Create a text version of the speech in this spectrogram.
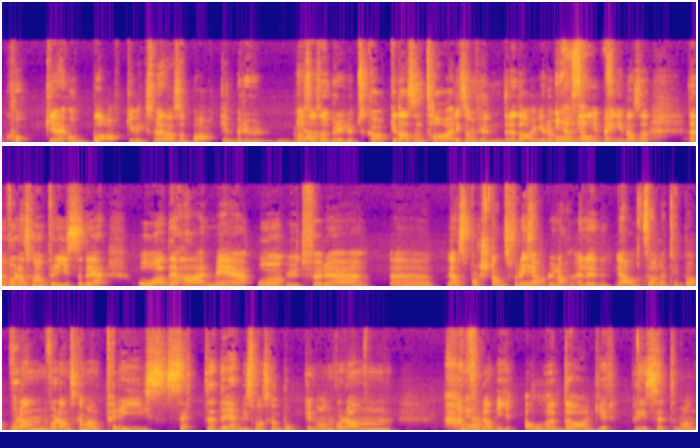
kokke- og bakevirksomhet. Altså bake en brul altså Ja. sånn bryllupskake da, som tar liksom 100 dager og mye ja, penger. Altså, det er, hvordan skal man prise det? Og det her med å utføre eh, ja, sportsdans, for Ja. eksempel. Eller, ja, Alt sånne typer hvordan, hvordan skal man prissette det hvis man skal booke noen? Hvordan, Ja. hvordan i alle dager prissetter man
